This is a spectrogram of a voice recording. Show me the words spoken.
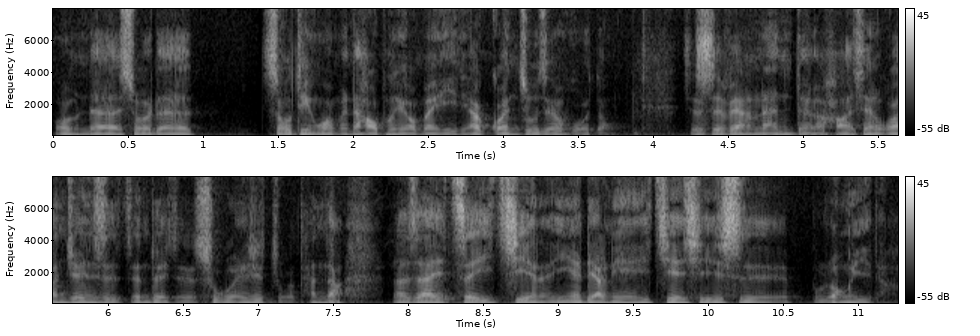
我们的所有的收听我们的好朋友们，一定要关注这个活动，这是非常难得，好像完全是针对这个数位去做探讨。那在这一届呢，因为两年一届其实是不容易的哈。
